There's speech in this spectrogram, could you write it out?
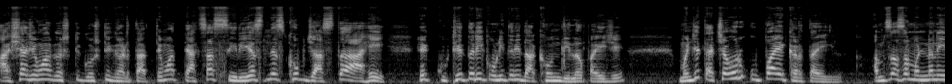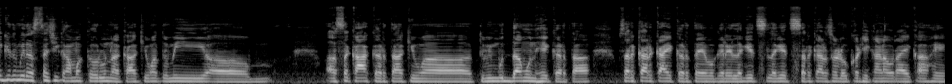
अशा जेव्हा गोष्टी गोष्टी घडतात तेव्हा त्याचा सिरियसनेस खूप जास्त आहे हे कुठेतरी कोणीतरी दाखवून दिलं पाहिजे. म्हणजे त्याच्यावर उपाय करता येईल. आमचं असं म्हणणं नाही की तुम्ही रस्त्याची कामं करू नका किंवा तुम्ही असं का करता किंवा तुम्ही मुद्दामून हे करता. सरकार काय करतंय वगैरे लगेच लगेच सरकारचं डोकं ठिकाणावर आहे का हे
